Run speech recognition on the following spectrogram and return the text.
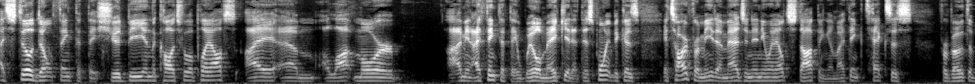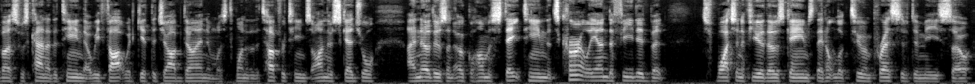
I still don't think that they should be in the college football playoffs. I am a lot more. I mean, I think that they will make it at this point because it's hard for me to imagine anyone else stopping them. I think Texas, for both of us, was kind of the team that we thought would get the job done and was one of the tougher teams on their schedule. I know there's an Oklahoma State team that's currently undefeated, but watching a few of those games, they don't look too impressive to me. So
